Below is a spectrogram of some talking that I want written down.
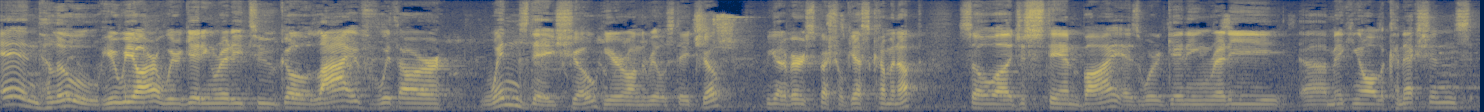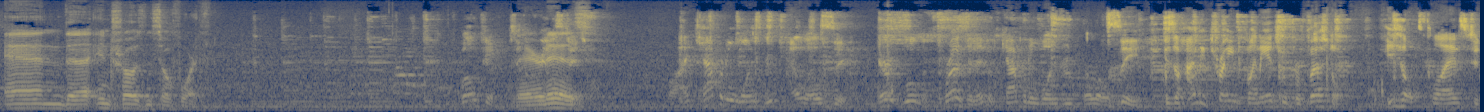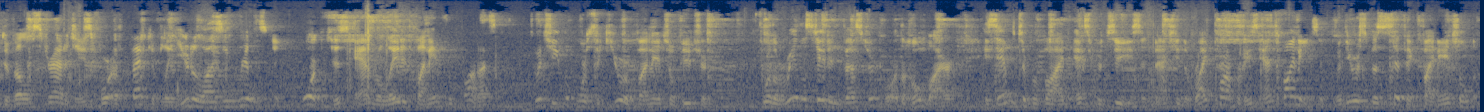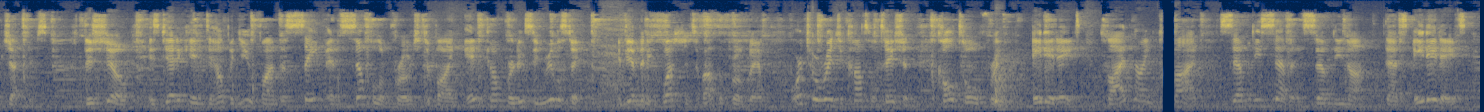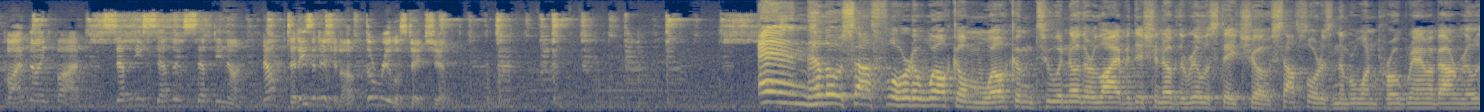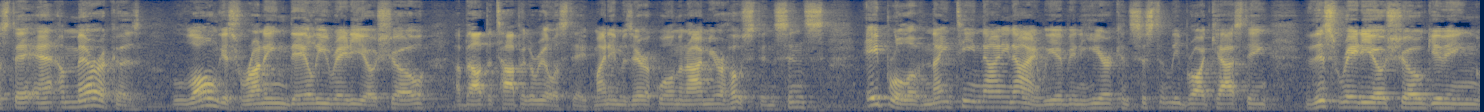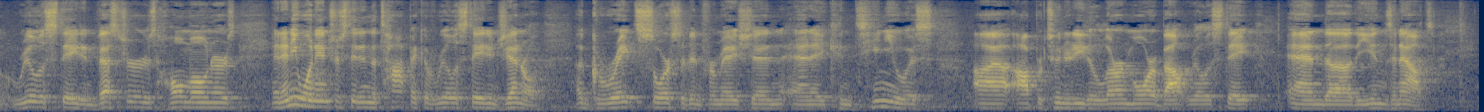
And hello, here we are. We're getting ready to go live with our Wednesday show here on the Real Estate Show. We got a very special guest coming up. So uh, just stand by as we're getting ready, uh, making all the connections and uh, intros and so forth. Welcome There the it is. By Capital One Group LLC. Eric Wilner, president of Capital One Group LLC, is a highly trained financial professional. He helps clients to develop strategies for effectively utilizing real estate, mortgages, and related financial products to achieve a more secure financial future. For the real estate investor or the home buyer, he's able to provide expertise in matching the right properties and financing with your specific financial objectives. This show is dedicated to helping you find the safe and simple approach to buying income producing real estate. If you have any questions about the program or to arrange a consultation, call toll free 888 595 7779. That's 888 595 7779. Now, today's edition of The Real Estate Show. And hello, South Florida. Welcome. Welcome to another live edition of the Real Estate Show. South Florida's number one program about real estate and America's longest running daily radio show about the topic of real estate. My name is Eric Wilner I'm your host. And since April of 1999, we have been here consistently broadcasting this radio show, giving real estate investors, homeowners, and anyone interested in the topic of real estate in general a great source of information and a continuous uh, opportunity to learn more about real estate and uh, the ins and outs.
